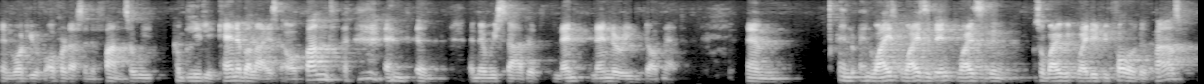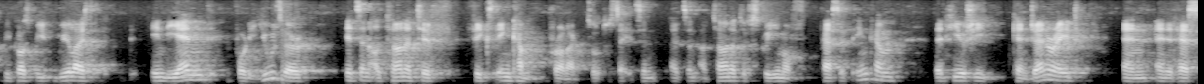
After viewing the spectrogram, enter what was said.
than what you've offered us in the fund. So we completely cannibalized our fund and and, and then we started lendary.net um, and and why why is it in why is it in so why why did we follow the path? Because we realized in the end for the user it's an alternative fixed income product so to say. It's an it's an alternative stream of passive income that he or she can generate and and it has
